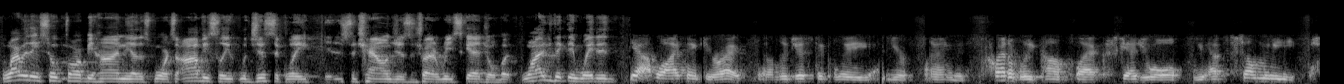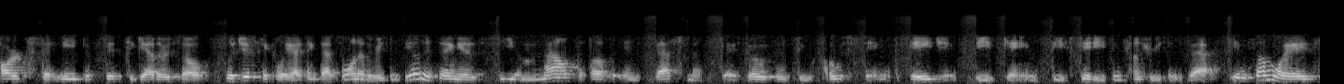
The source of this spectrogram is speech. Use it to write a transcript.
Why were they so far behind the other sports? Obviously, logistically, it's the challenges to try to reschedule, but why do you think they waited? Yeah, well, I think you're right. logistically, you're playing this incredibly complex schedule. You have so many parts that need to fit together. So, logistically, I think that's one of the reasons. The other thing is the amount of investment that goes into hosting, staging these games, these cities and countries invest. In some ways,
